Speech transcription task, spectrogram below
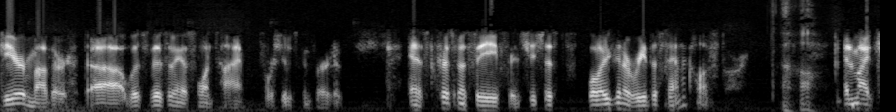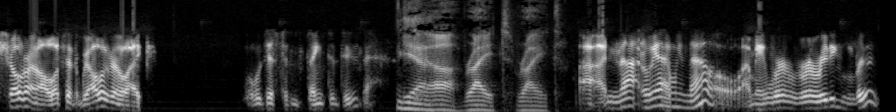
dear mother uh, was visiting us one time before she was converted, and it's Christmas Eve, and she says, "Well, are you going to read the Santa Claus story?" Oh. And my children all looked at we all looked at like, well, we just didn't think to do that. Yeah, yeah right, right. Uh, not yeah, we know. I mean, we're we're reading Luke.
